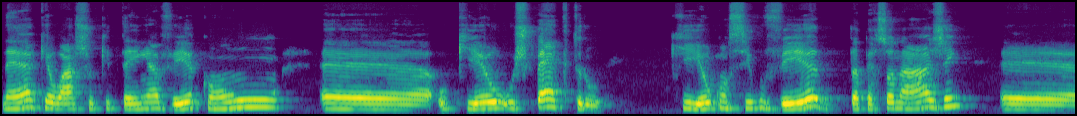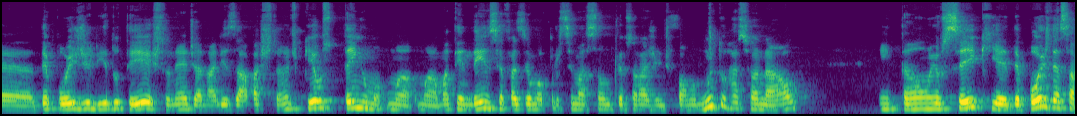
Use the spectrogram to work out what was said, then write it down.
né, que eu acho que tem a ver com é, o que eu, o espectro que eu consigo ver da personagem é, depois de lido o texto, né, de analisar bastante, porque eu tenho uma, uma, uma, tendência a fazer uma aproximação do personagem de forma muito racional. Então, eu sei que depois dessa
